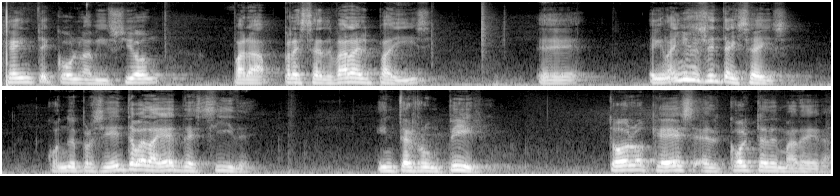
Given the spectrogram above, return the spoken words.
gente con la visión para preservar al país eh, en el año 66, cuando el presidente Balaguer decide interrumpir todo lo que es el corte de madera,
